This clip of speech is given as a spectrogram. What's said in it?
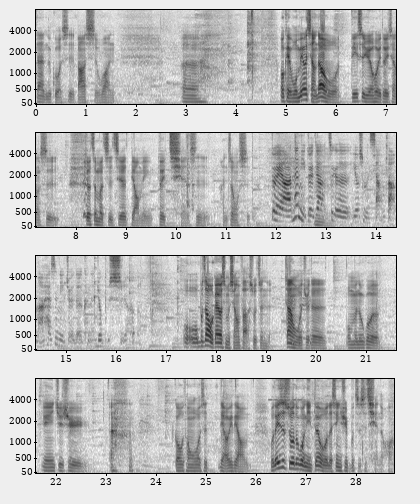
但如果是八十万，呃，OK，我没有想到我第一次约会对象是就这么直接表明对钱是很重视的。对啊，那你对这样、嗯、这个有什么想法吗？还是你觉得可能就不适合？我我不知道我该有什么想法，说真的，但我觉得我们如果愿意继续 沟通或是聊一聊，我的意思是说，如果你对我的兴趣不只是钱的话，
